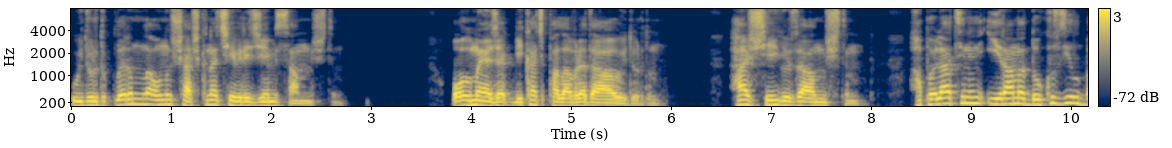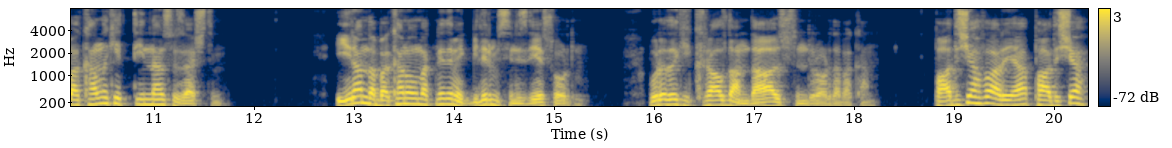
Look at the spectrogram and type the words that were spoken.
Uydurduklarımla onu şaşkına çevireceğimi sanmıştım. Olmayacak birkaç palavra daha uydurdum. Her şeyi göze almıştım. Hapolati'nin İran'da 9 yıl bakanlık ettiğinden söz açtım. İran'da bakan olmak ne demek bilir misiniz diye sordum. Buradaki kraldan daha üstündür orada bakan. Padişah var ya, padişah.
